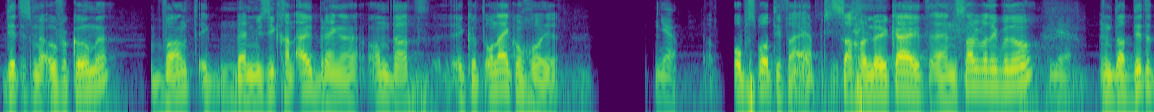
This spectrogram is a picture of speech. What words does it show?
dit is me overkomen. Want ik Mhm. ben muziek gaan uitbrengen omdat ik het online kon gooien. Ja. Op Spotify. Ja, het zag er leuk uit. En snap je wat ik bedoel? Ja. En dat dit het,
